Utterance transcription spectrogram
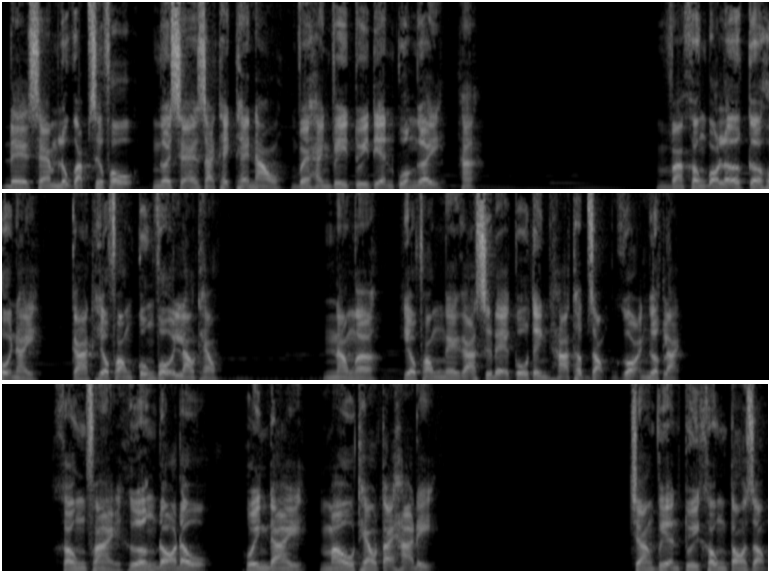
Để xem lúc gặp sư phụ, Ngươi sẽ giải thích thế nào Về hành vi tùy tiện của ngươi, hả? Và không bỏ lỡ cơ hội này, Cát Hiểu Phong cũng vội lao theo. Nào ngờ Hiểu Phong nghe gã sư đệ cố tình hạ thấp giọng gọi ngược lại. Không phải hướng đó đâu, Huynh đài, mau theo tại hạ đi. Trang viện tuy không to rộng,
